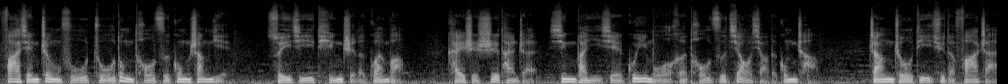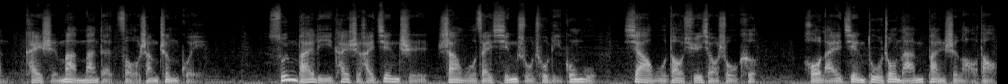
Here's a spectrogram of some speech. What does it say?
发现政府主动投资工商业，随即停止了观望，开始试探着兴办一些规模和投资较小的工厂。漳州地区的发展开始慢慢的走上正轨。孙百里开始还坚持上午在行署处理公务，下午到学校授课。后来见杜周南办事老道，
